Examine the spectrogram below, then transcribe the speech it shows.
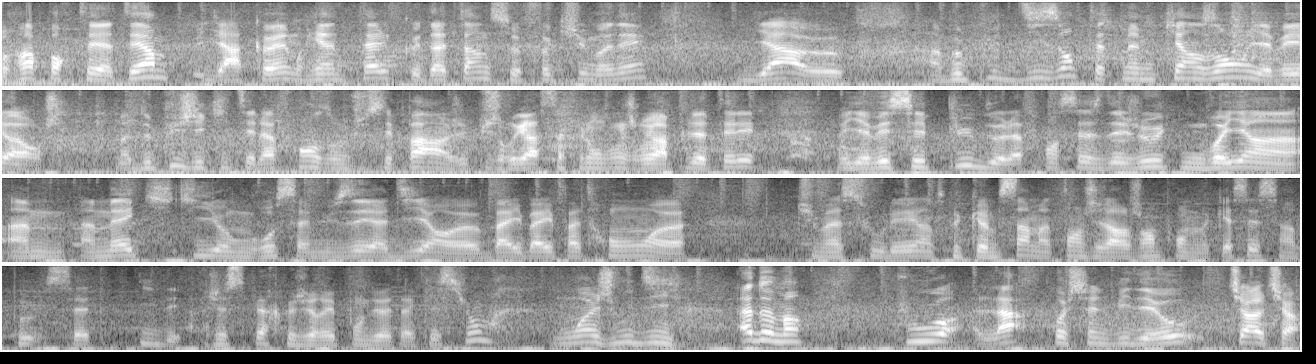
rapporter à terme, il n'y a quand même rien de tel que d'atteindre ce fuck you money. Il y a euh, un peu plus de 10 ans, peut-être même 15 ans, il y avait, alors bah, depuis j'ai quitté la France, donc je sais pas, puis je regarde, ça fait longtemps que je regarde plus la télé, mais il y avait ces pubs de la Française des Jeux où on voyait un, mec qui en gros s'amusait à dire euh, bye bye patron, euh, tu m'as saoulé, un truc comme ça, maintenant j'ai l'argent pour me casser, c'est un peu cette idée. J'espère que j'ai répondu à ta question. Moi je vous dis à demain pour la prochaine vidéo. Ciao ciao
